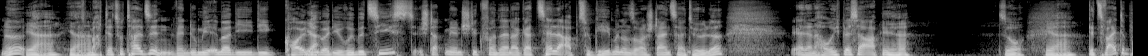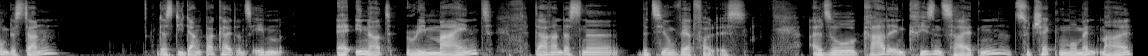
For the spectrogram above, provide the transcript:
ne? Ja, ja. Das macht ja total Sinn. Wenn du mir immer die, die Keule Ja. über die Rübe ziehst, statt mir ein Stück von deiner Gazelle abzugeben in unserer Steinzeithöhle, ja, dann hau ich besser ab. Ja, So. ja. Der zweite Punkt ist dann, dass die Dankbarkeit uns eben erinnert, remind daran, dass eine Beziehung wertvoll ist. Also gerade in Krisenzeiten zu checken, Moment mal,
